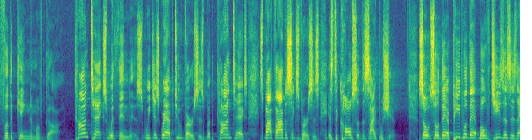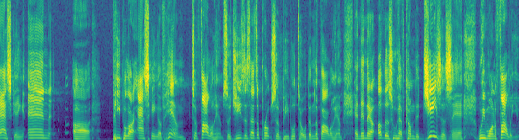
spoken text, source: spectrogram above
for the kingdom of God context within this, we just grabbed two verses, but the context, it's about five or six verses, is the cost of discipleship. So, so there are people that both Jesus is asking and uh, people are asking of him to follow him. So Jesus has approached some people, told them to follow him, and then there are others who have come to Jesus saying, "We want to follow you."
